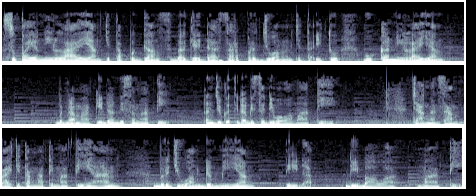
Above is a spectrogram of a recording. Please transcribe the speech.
Supaya nilai yang kita pegang sebagai dasar perjuangan kita itu bukan nilai yang benda mati dan bisa mati. Dan juga tidak bisa dibawa mati Jangan sampai kita mati-matian berjuang demi yang tidak dibawa mati.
